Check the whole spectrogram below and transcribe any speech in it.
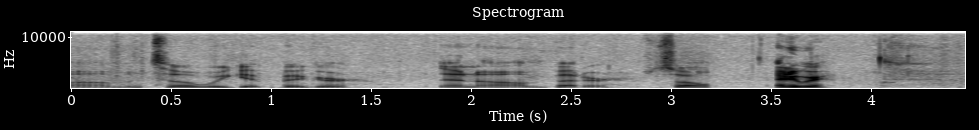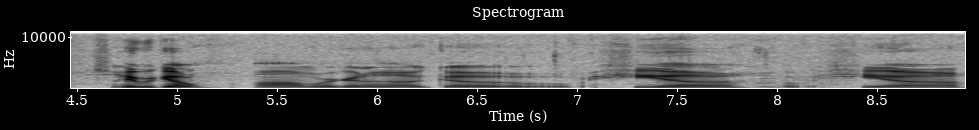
um, until we get bigger and um, better. So anyway, so here we go. Um, we're gonna go over here, over here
